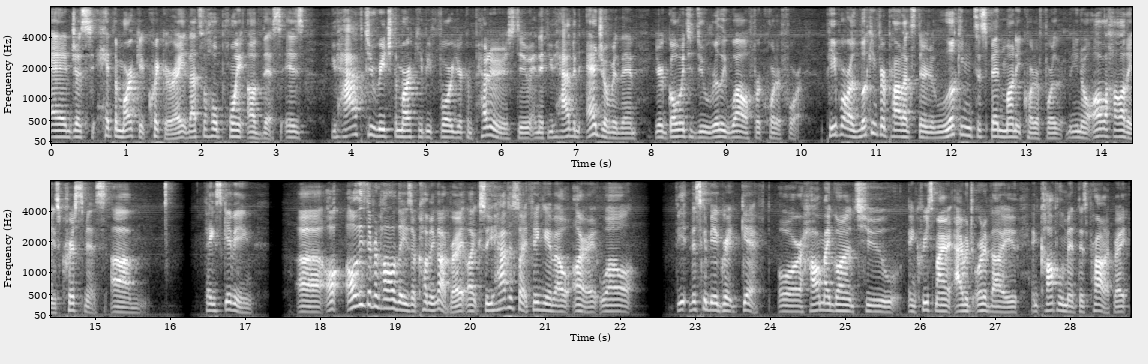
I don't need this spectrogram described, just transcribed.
and just hit the market quicker, right? That's the whole point of this is you have to reach the market before your competitors do, and if you have an edge over them, you're going to do really well for quarter four. People are looking for products; they're looking to spend money quarter four. You know, all the holidays, Christmas, um, Thanksgiving, uh, all, all these different holidays are coming up, right? Like, so you have to start thinking about, all right, well, th- this can be a great gift, or how am I going to increase my average order value and complement this product, right?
